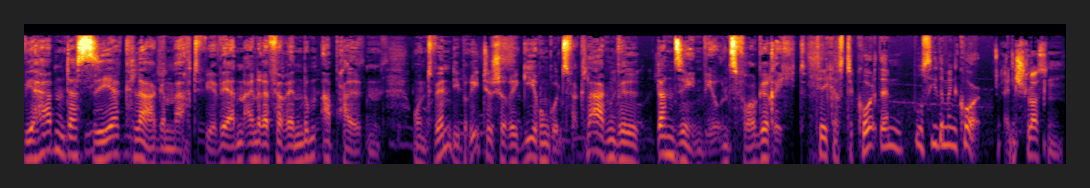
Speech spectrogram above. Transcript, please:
Wir haben das sehr klar gemacht. Wir werden ein Referendum abhalten. Und wenn die britische Regierung uns verklagen will, dann sehen wir uns vor Gericht. Entschlossen.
